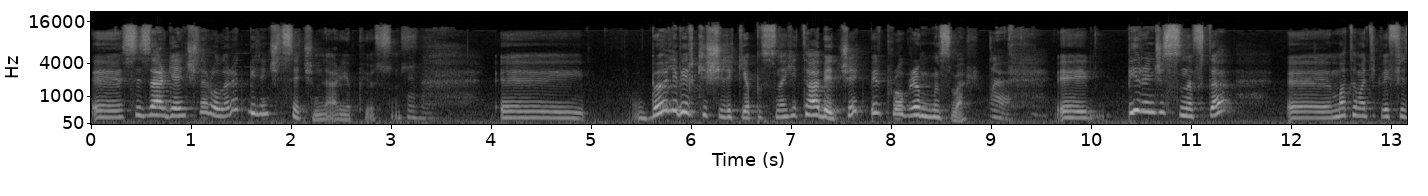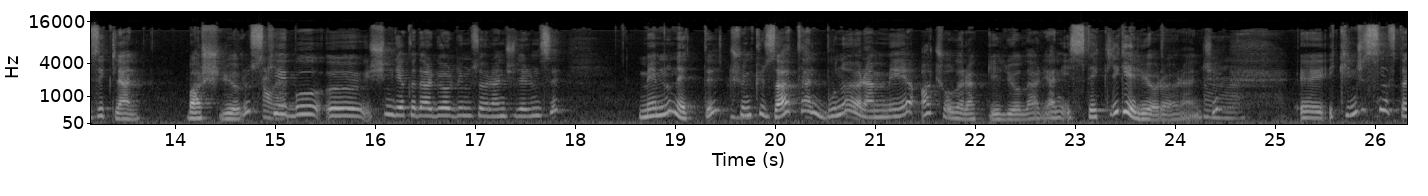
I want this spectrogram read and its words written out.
e, sizler gençler olarak bilinçli seçimler yapıyorsunuz. Ee, böyle bir kişilik yapısına hitap edecek bir programımız var. Evet. Ee, birinci sınıfta e, matematik ve fizikle başlıyoruz Evet. ki bu e, şimdiye kadar gördüğümüz öğrencilerimizi memnun etti. Çünkü zaten bunu öğrenmeye aç olarak geliyorlar. Yani istekli geliyor öğrenci. E, ikinci sınıfta,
